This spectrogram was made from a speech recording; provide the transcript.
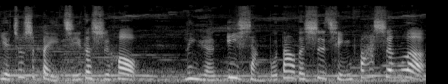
也就是北极的时候，令人意想不到的事情发生了。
